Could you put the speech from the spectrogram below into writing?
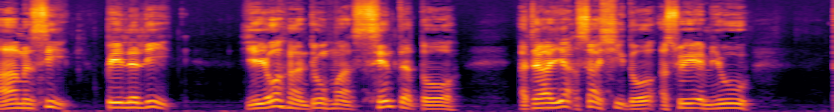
အာမစီပေလလိယေယောဟန်တို့မှဆင်းသက်သောအဒါယအဆရှိသောအဆွေအမျိုးတ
